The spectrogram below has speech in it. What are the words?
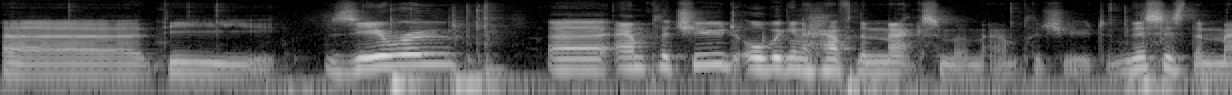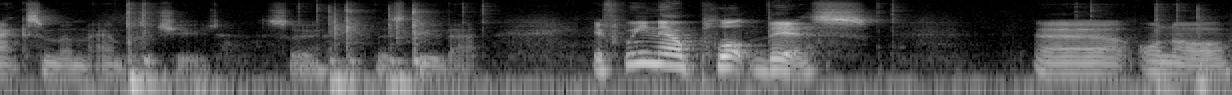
uh, the zero uh, amplitude or we're going to have the maximum amplitude. And this is the maximum amplitude. So let's do that. If we now plot this uh, on our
